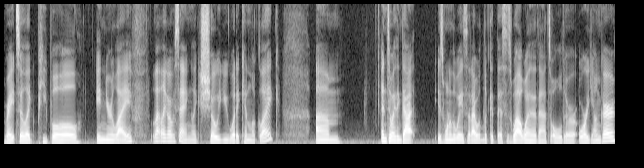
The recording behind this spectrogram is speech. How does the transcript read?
right? So like people in your life, like I was saying, like show you what it can look like. Um, and so I think that is one of the ways that I would look at this as well, whether that's older or younger.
